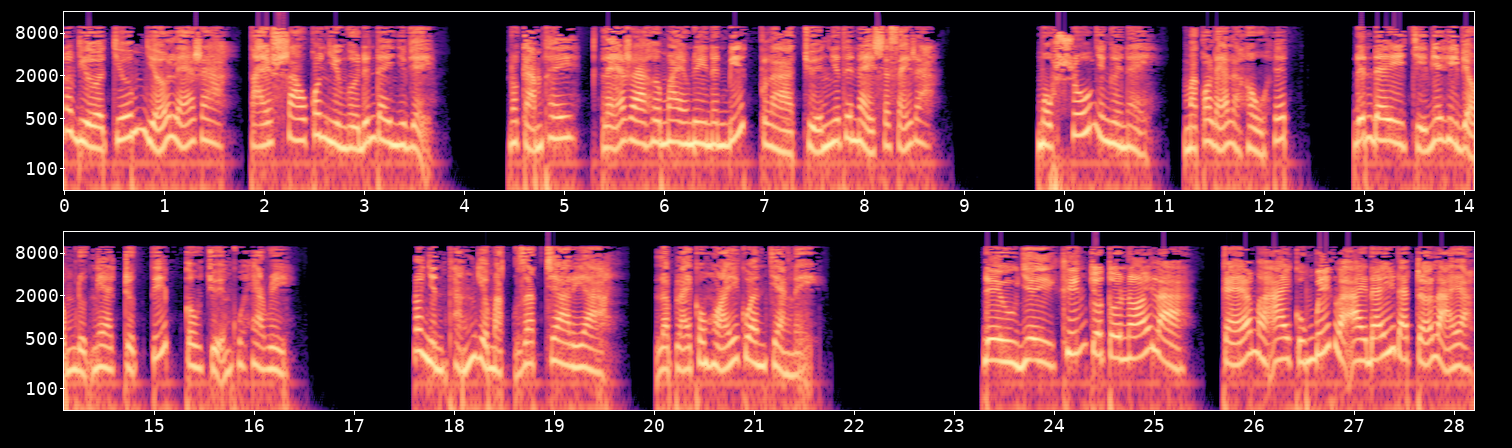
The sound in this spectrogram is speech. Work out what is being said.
Nó vừa chớm dở lẽ ra, tại sao có nhiều người đến đây như vậy? Nó cảm thấy lẽ ra Hermione nên biết là chuyện như thế này sẽ xảy ra. Một số những người này, mà có lẽ là hầu hết, Đến đây chỉ với hy vọng được nghe trực tiếp câu chuyện của Harry. Nó nhìn thẳng vào mặt Zacharia, lặp lại câu hỏi của anh chàng này. Điều gì khiến cho tôi nói là kẻ mà ai cũng biết là ai đấy đã trở lại à?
